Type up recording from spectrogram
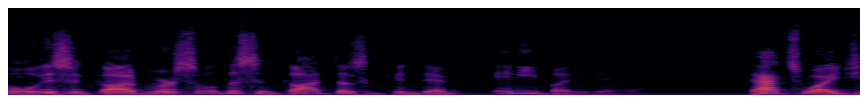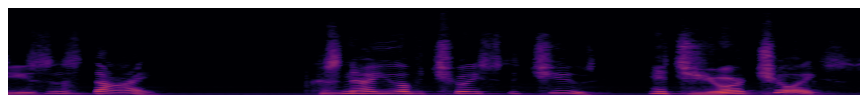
Well, isn't God merciful? Listen, God doesn't condemn anybody to hell. That's why Jesus died. Because now you have a choice to choose. It's your choice.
